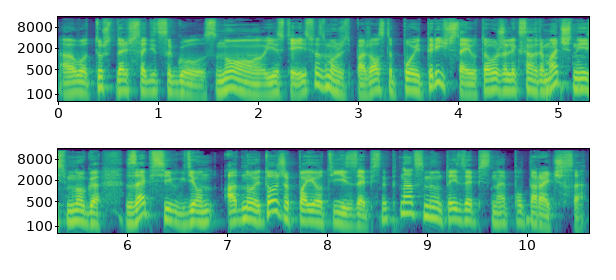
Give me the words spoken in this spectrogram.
а вот, то, что дальше садится голос. Но если у тебя есть возможность, пожалуйста, пой 3 часа. И у того же Александра Мачкина есть много записей, где он одно и то же поет, есть запись на 15 минут, а есть запись на полтора часа.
